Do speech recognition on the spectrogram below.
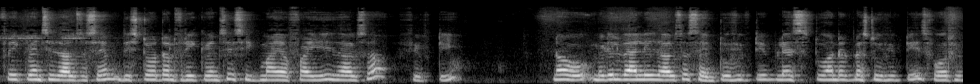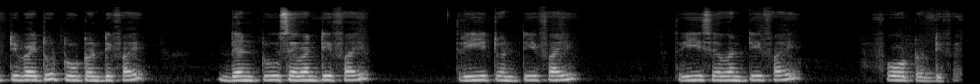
frequency is also same. This total frequency sigma fi is also 50. Now middle value is also same. 250 plus 200 plus 250 is 450 by 2 225 then 275 325 375 425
